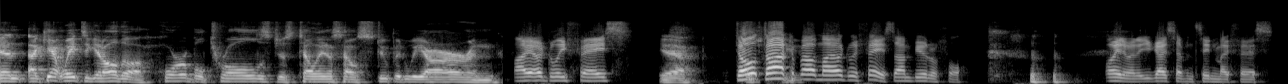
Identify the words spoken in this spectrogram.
And I can't wait to get all the horrible trolls just telling us how stupid we are, and my ugly face. yeah, Don't talk about my ugly face. I'm beautiful. Oh, wait a minute, you guys haven't seen my face.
